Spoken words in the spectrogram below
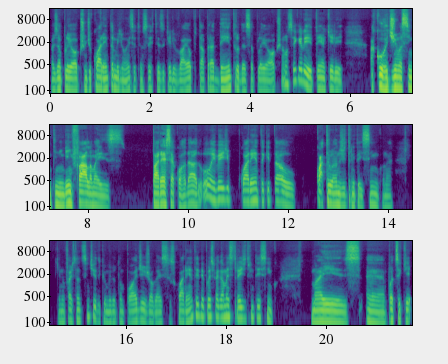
mas é um play option de 40 milhões, eu tenho certeza que ele vai optar para dentro dessa play option, a não ser que ele tenha aquele acordinho assim que ninguém fala, mas parece acordado, ou em vez de 40, que tal 4 anos de 35, né? que não faz tanto sentido, que o Middleton pode jogar esses 40 e depois pegar mais 3 de 35. Mas é, pode ser que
